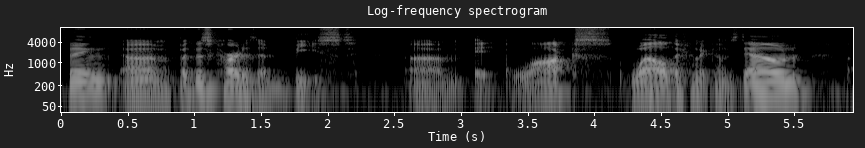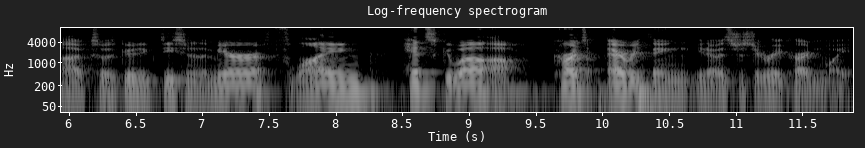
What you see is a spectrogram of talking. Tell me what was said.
thing. Um, but this card is a beast. Um, it blocks well turn it comes down, uh, so it's good, decent in the mirror. Flying hits go well. Oh, cards, everything. You know, it's just a great card in white.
